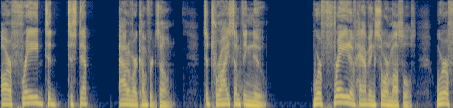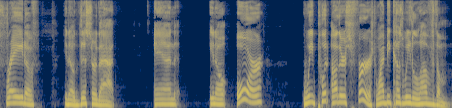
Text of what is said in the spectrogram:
are afraid to to step out of our comfort zone, to try something new. We're afraid of having sore muscles. We're afraid of, you know, this or that. And, you know, or we put others first. Why? Because we love them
